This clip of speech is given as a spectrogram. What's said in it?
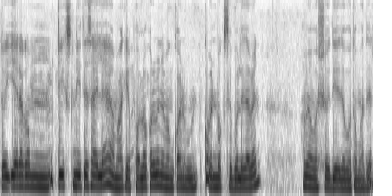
তো এরকম টিক্স নিতে চাইলে আমাকে ফলো করবেন এবং কমেন্ট বক্সে বলে যাবেন। আমি অবশ্যই দিয়ে যাব তোমাদের।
